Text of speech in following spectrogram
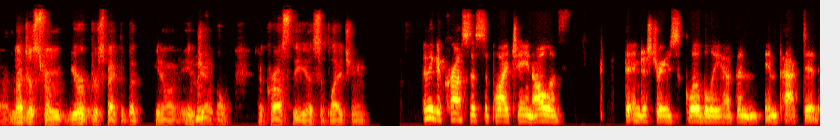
uh, not just from your perspective, but you know, in mm-hmm. general across the uh, supply chain. I think across the supply chain, all of the industries globally have been impacted.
